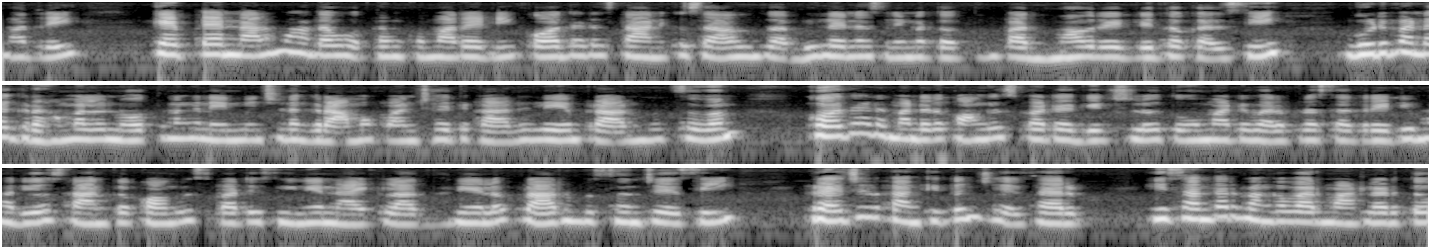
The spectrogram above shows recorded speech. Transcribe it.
మంత్రి కెప్టెన్ నల్మాధవ్ ఉత్తమ్ కుమార్ రెడ్డి కోదాడ స్థానిక శాసన సభ్యులైన శ్రీమతి ఉత్తమ్ పద్మావరెడ్డితో కలిసి గుడిబండ గ్రామంలో నూతనంగా నిర్మించిన గ్రామ పంచాయతీ కార్యాలయం ప్రారంభోత్సవం కోదాడ మండల కాంగ్రెస్ పార్టీ అధ్యక్షులు తోమాటి వరప్రసాద్ రెడ్డి మరియు స్థానిక కాంగ్రెస్ పార్టీ సీనియర్ నాయకుల ఆధ్వర్యంలో ప్రారంభోత్సవం చేసి ప్రజలకు అంకితం చేశారు. ఈ సందర్భంగా వారు మాట్లాడుతూ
